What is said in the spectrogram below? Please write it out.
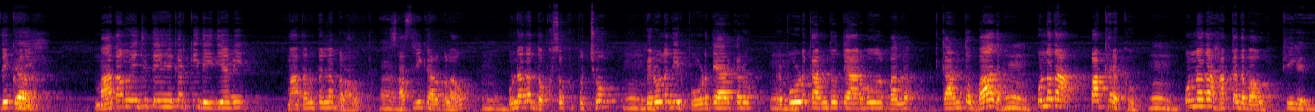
ਦੇਖੋ ਜੀ। ਮਾਤਾ ਨੂੰ ਇੱਜ਼ਤ ਇਹ ਕਰਕੇ ਦੇਈਦੀ ਆ ਵੀ ਮਾਤਾ ਨੂੰ ਪਹਿਲਾਂ ਬੁਲਾਓ ਹਾਂ। ਸਤਿ ਸ੍ਰੀ ਅਕਾਲ ਬੁਲਾਓ ਹੂੰ। ਉਹਨਾਂ ਦਾ ਦੁੱਖ ਸੁੱਖ ਪੁੱਛੋ ਹੂੰ। ਫਿਰ ਉਹਨਾਂ ਦੀ ਰਿਪੋਰਟ ਤਿਆਰ ਕਰੋ। ਰਿਪੋਰਟ ਕਰਨ ਤੋਂ ਤਿਆਰ ਹੋ ਬੱਲ ਕਰਨ ਤੋਂ ਬਾਅਦ ਹੂੰ। ਉਹਨਾਂ ਦਾ ਪੱਖ ਰੱਖੋ। ਹੂੰ। ਉਹਨਾਂ ਦਾ ਹੱਕ ਦਬਾਓ। ਠੀਕ ਹੈ ਜੀ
